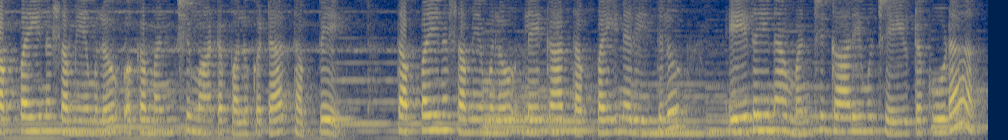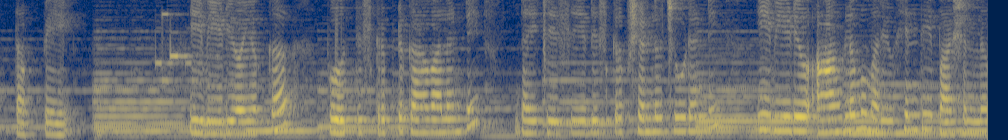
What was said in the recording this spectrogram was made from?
తప్పైన సమయంలో ఒక మంచి మాట పలుకట తప్పే. తప్పైన సమయంలో లేక తప్పైన రీతిలో ఏదైనా మంచి కార్యము చేయుట కూడా తప్పే. ఈ వీడియో యొక్క పూర్తి స్క్రిప్ట్ కావాలంటే దయచేసి డిస్క్రిప్షన్లో చూడండి. ఈ వీడియో ఆంగ్లము మరియు హిందీ భాషల్లో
